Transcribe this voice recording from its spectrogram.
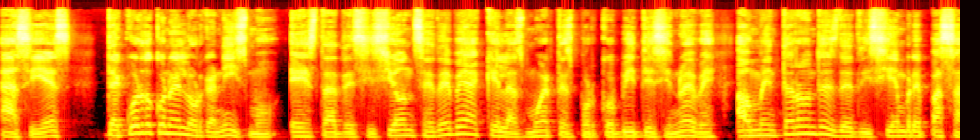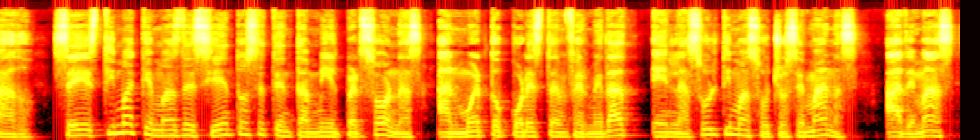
Así es, de acuerdo con el organismo, esta decisión se debe a que las muertes por COVID-19 aumentaron desde diciembre pasado. Se estima que más de 170 mil personas han muerto por esta enfermedad en las últimas ocho semanas. Además,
